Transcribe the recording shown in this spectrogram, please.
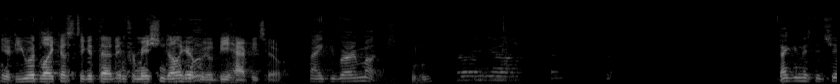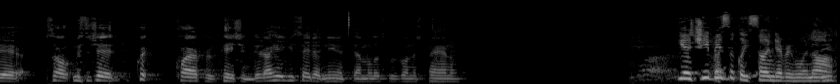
If you would like us to get that information, Delegate, we would be happy to. Thank you very much. Thank you, Mr. Chair. So, Mr. Chair, quick clarification. Did I hear you say that Nina Themelis was on this panel? Yeah, she basically signed everyone off.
